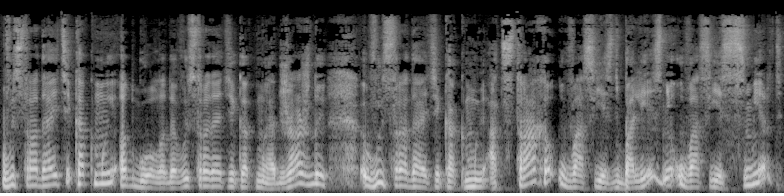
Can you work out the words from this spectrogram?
Вы страдаете, как мы, от голода, вы страдаете, как мы, от жажды, вы страдаете, как мы, от страха, у вас есть болезни, у вас есть смерть.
